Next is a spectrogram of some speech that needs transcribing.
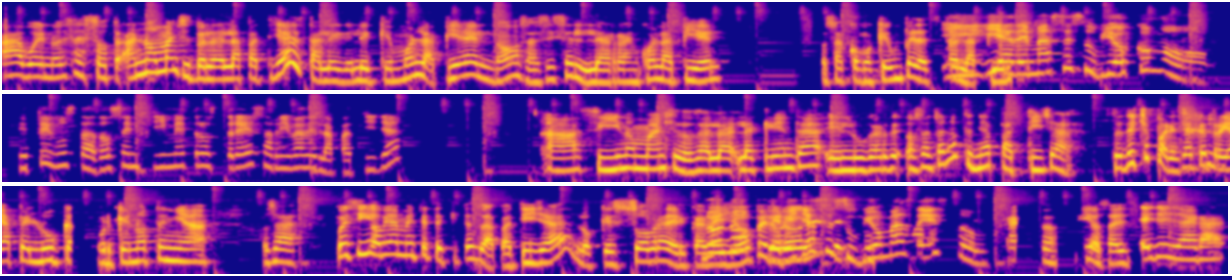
Ah, bueno, esa es otra. Ah, no manches, pero la de la patilla hasta le, quemó la piel, ¿no? O sea, sí se le arrancó la piel. O sea, como que un pedacito de la piel. Y además se subió como ¿qué te gusta? ¿Dos centímetros, tres arriba de la patilla? Ah, sí, no manches, o sea, la, clienta en lugar de, o sea, ya no tenía patilla, o sea, de hecho parecía que traía peluca, porque no tenía, o sea, pues sí, obviamente te quitas la patilla, lo que sobra del cabello. No, no, pero, ella se subió más de esto. Exacto, sí, o sea, ella ya era,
